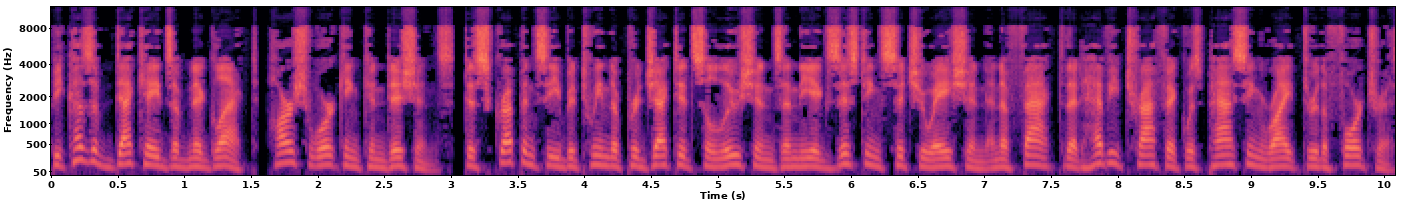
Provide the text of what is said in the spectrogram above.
Because of decades of neglect, harsh working conditions, discrepancy between the projected solutions and the existing situation and a fact that heavy traffic was passing right through the fortress,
